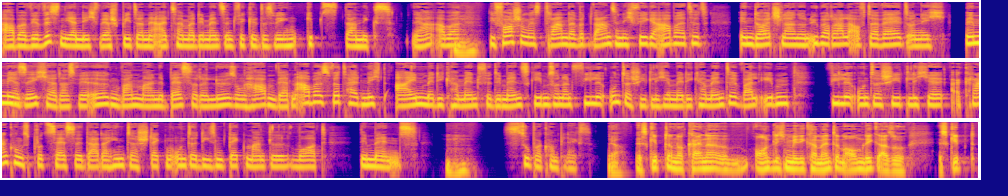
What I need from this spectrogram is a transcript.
Aber wir wissen ja nicht, wer später eine Alzheimer-Demenz entwickelt, deswegen gibt's da nichts. Ja, aber mhm. die Forschung ist dran, da wird wahnsinnig viel gearbeitet in Deutschland und überall auf der Welt und ich bin mir sicher, dass wir irgendwann mal eine bessere Lösung haben werden. Aber es wird halt nicht ein Medikament für Demenz geben, sondern viele unterschiedliche Medikamente, weil eben viele unterschiedliche Erkrankungsprozesse da dahinter stecken unter diesem Deckmantelwort Demenz. Mhm. Super komplex. Ja, es gibt dann noch keine ordentlichen Medikamente im Augenblick. Also es gibt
